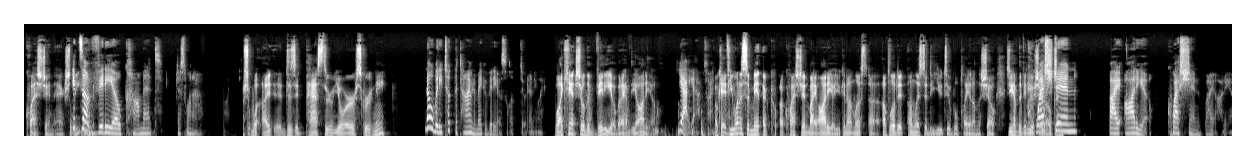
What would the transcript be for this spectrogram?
question, actually. It's a Um, video comment. Just want to. What I, uh, does it pass through your scrutiny? No, but he took the time to make a video, so let's do it anyway. Well, I can't show the video, but I have the audio. Yeah, yeah, it's fine. Okay, if you want to submit a, a question by audio, you can unlist, uh, upload it unlisted to YouTube. We'll play it on the show. Do you have the video share open? Question by audio. Question by audio.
